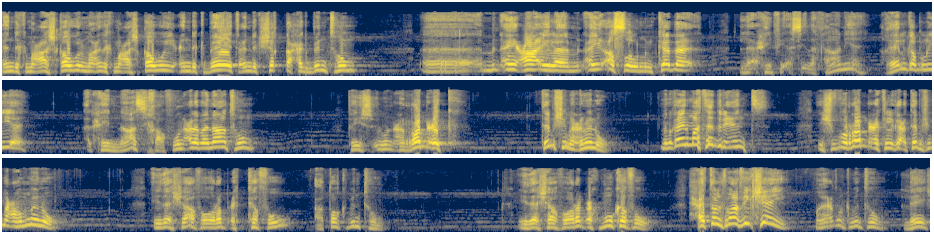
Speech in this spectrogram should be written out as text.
عندك معاش قوي ما عندك معاش قوي عندك بيت عندك شقة حق بنتهم. من أي عائلة من أي أصل من كذا. لا الحين في أسئلة ثانية غير القبلية. الحين الناس يخافون على بناتهم فيسألون عن ربعك. تمشي مع منو؟ من غير ما تدري أنت. يشوفون ربعك اللي قاعد تمشي معهم منو؟ إذا شافوا ربعك كفو أعطوك بنتهم. إذا شافوا ربعك مو كفو حتى أنت ما فيك شيء ما يعطوك بنتهم. ليش؟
